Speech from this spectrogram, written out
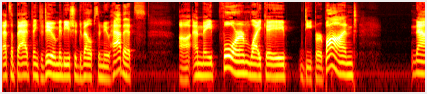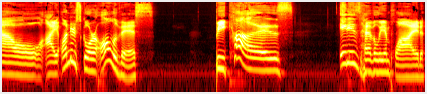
that's a bad thing to do. Maybe you should develop some new habits." Uh, and they form like a deeper bond. Now, I underscore all of this because it is heavily implied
